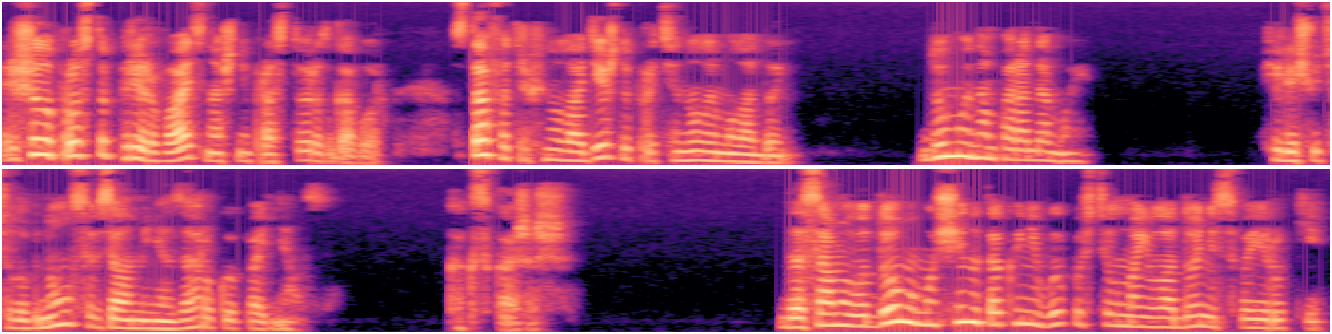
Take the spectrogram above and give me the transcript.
решила просто прервать наш непростой разговор. Став отряхнула одежду и протянула ему ладонь. Думаю, нам пора домой. Филя чуть улыбнулся, взял меня за руку и поднялся. Как скажешь. До самого дома мужчина так и не выпустил мою ладонь из своей руки.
